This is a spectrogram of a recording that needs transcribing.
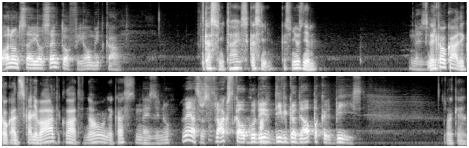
anoncēja jau sen to filmu. Kas viņu taisa, kas viņu, kas viņu uzņem? Nezinu. Ir kaut kādi, kaut kādi skaļi vārdi klāti, nav nekas. Nezinu. Neatceros, raksts kaut kur ir divi gadi atpakaļ bijis. Okay.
